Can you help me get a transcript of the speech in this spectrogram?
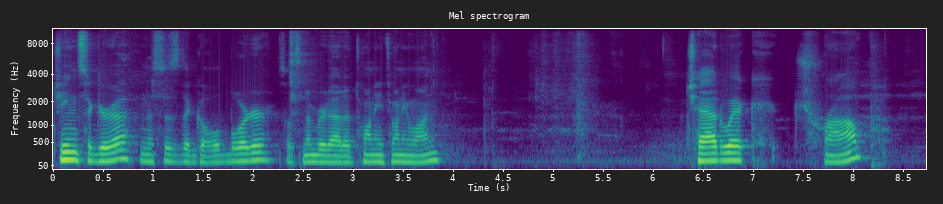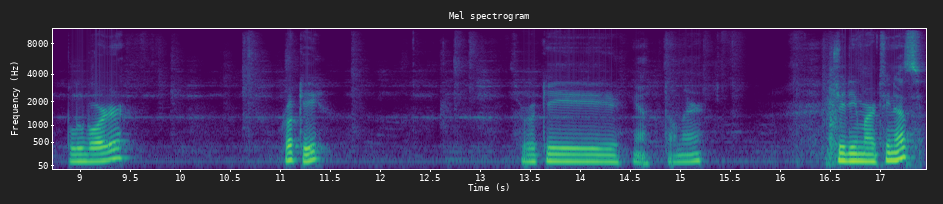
Jean Segura, and this is the gold border, so it's numbered out of 2021. Chadwick Tromp, blue border. Rookie. So rookie, yeah, down there. JD Martinez.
